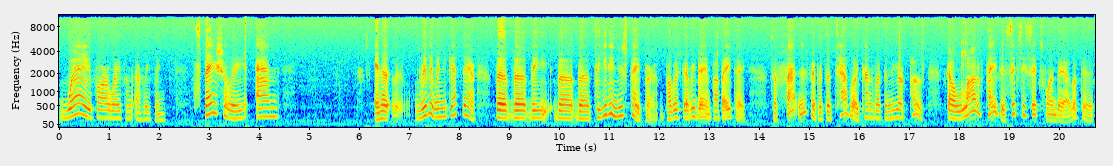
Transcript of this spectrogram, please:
way far away from everything, spatially and in a, really when you get there. The, the, the, the, the Tahiti newspaper, published every day in Papeete, it's a fat newspaper. It's a tabloid, kind of like the New York Post. It's got a lot of pages, 66 one day. I looked at it.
